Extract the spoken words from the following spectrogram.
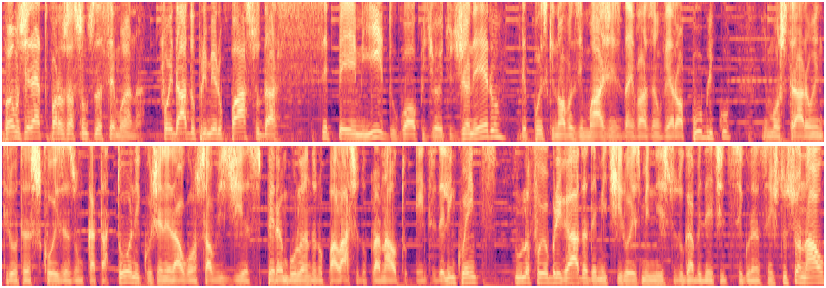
Vamos direto para os assuntos da semana. Foi dado o primeiro passo da CPMI do golpe de 8 de janeiro, depois que novas imagens da invasão vieram a público e mostraram, entre outras coisas, um catatônico general Gonçalves Dias perambulando no Palácio do Planalto entre delinquentes. Lula foi obrigado a demitir o ex-ministro do Gabinete de Segurança Institucional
